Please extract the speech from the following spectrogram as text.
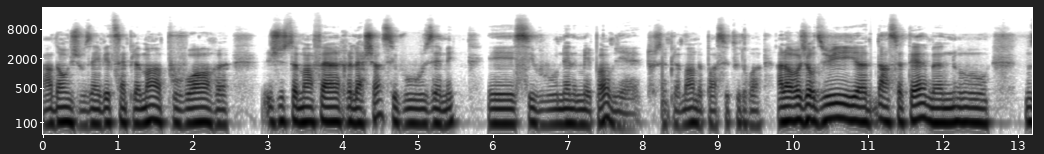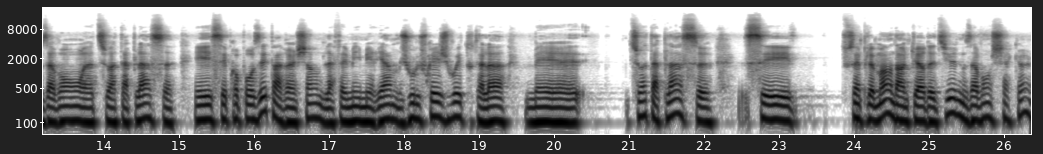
Alors donc, je vous invite simplement à pouvoir euh, justement faire l'achat si vous aimez. Et si vous n'aimez pas, bien, tout simplement de passer tout droit. Alors aujourd'hui, euh, dans ce thème, nous, nous avons Tu as ta place et c'est proposé par un chant de la famille Myriam. Je vous le ferai jouer tout à l'heure, mais Tu as ta place, c'est tout simplement dans le cœur de Dieu, nous avons chacun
